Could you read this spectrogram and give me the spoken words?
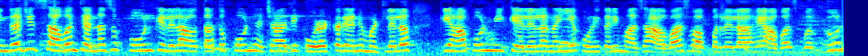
इंद्रजित सावंत यांना जो फोन केलेला होता तो फोन ह्याच्या आधी कोरटकर यांनी म्हटलेलं की हा फोन मी केलेला नाहीये कोणीतरी माझा आवाज वापरलेला आहे आवाज बदलून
